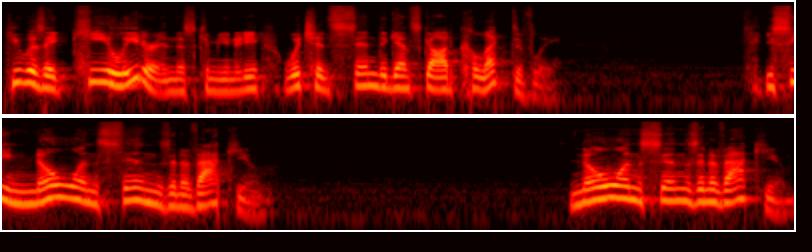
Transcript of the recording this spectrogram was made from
he was a key leader in this community, which had sinned against God collectively. You see, no one sins in a vacuum. No one sins in a vacuum.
